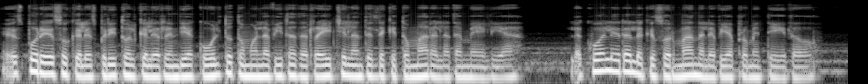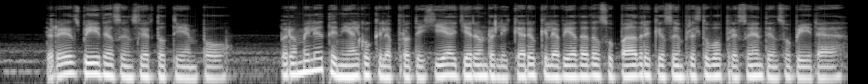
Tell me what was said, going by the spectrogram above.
Es por eso que el espíritu al que le rendía culto tomó la vida de Rachel antes de que tomara la de Amelia la cual era la que su hermana le había prometido. Tres vidas en cierto tiempo. Pero Amelia tenía algo que la protegía y era un relicario que le había dado su padre que siempre estuvo presente en su vida.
